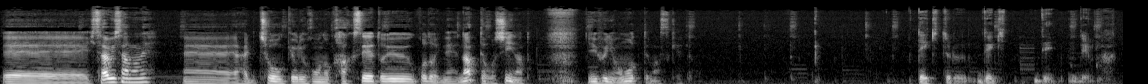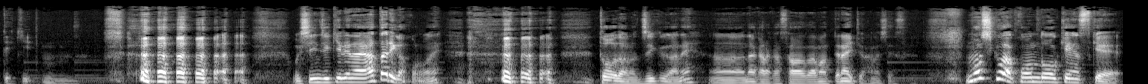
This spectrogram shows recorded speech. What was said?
えー、久々のね、えー、やはり長距離砲の覚醒ということに、ね、なってほしいなというふうに思ってますけど。できとるできででできうん。信じきれないあたりがこのね 投打の軸がね、うん、なかなか定まってないという話です。もしくは近藤健介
